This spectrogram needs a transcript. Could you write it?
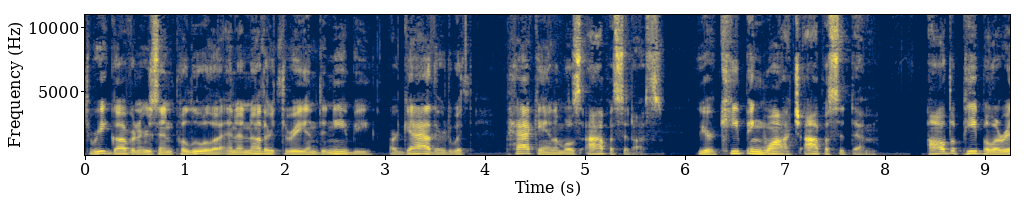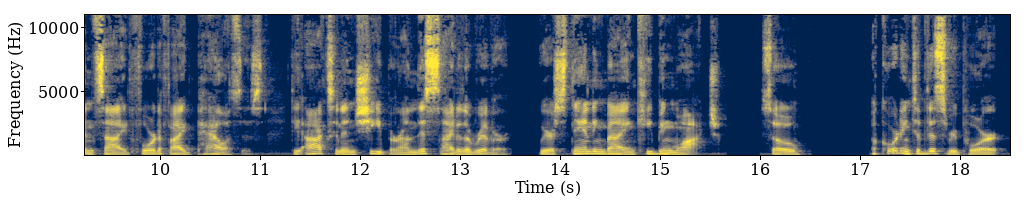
Three governors in Palula and another three in Denibi are gathered with pack animals opposite us. We are keeping watch opposite them. All the people are inside fortified palaces. The oxen and sheep are on this side of the river. We are standing by and keeping watch. So, according to this report,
